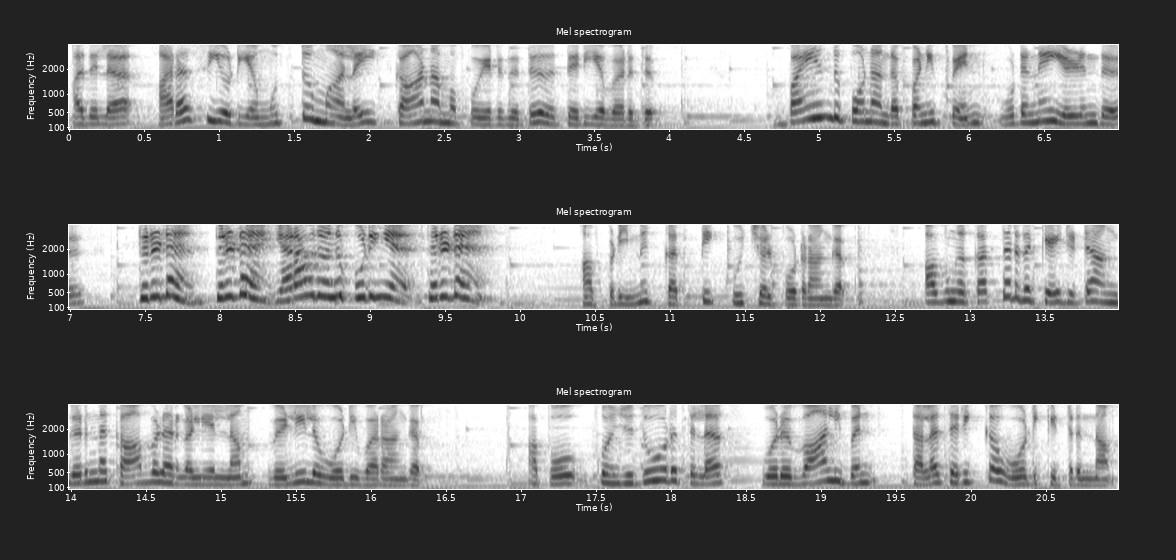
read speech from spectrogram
அதுல அரசியுடைய முத்து மாலை காணாம போயிருந்தது தெரிய வருது. பயந்து போன அந்த பணிப்பெண் உடனே எழுந்து திருடன் திருடன் யாராவது வந்து புடிங்க திருடன்! அப்படின்னு கத்தி கூச்சல் போடுறாங்க. அவங்க கத்துறத கேட்டுட்டு அங்கிருந்த காவலர்கள் எல்லாம் வெளியில ஓடி வராங்க. அப்போ கொஞ்ச தூரத்துல ஒரு வாலிபன் தலை தெறிக்க ஓடிக்கிட்டு இருந்தான்.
